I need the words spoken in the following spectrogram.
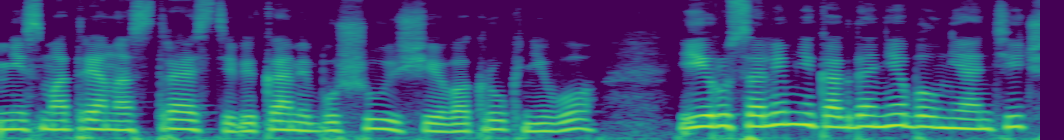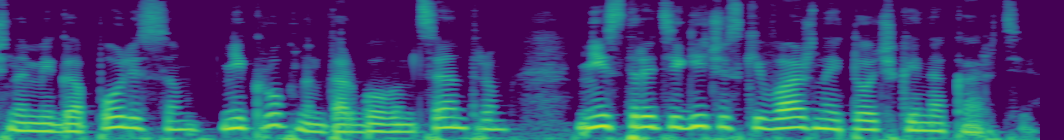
Несмотря на страсти, веками бушующие вокруг него, Иерусалим никогда не был ни античным мегаполисом, ни крупным торговым центром, ни стратегически важной точкой на карте.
